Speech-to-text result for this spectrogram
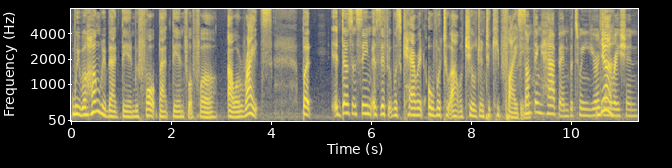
we were hungry back then. We fought back then for for our rights, but it doesn't seem as if it was carried over to our children to keep fighting. something happened between your Yeah. generation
